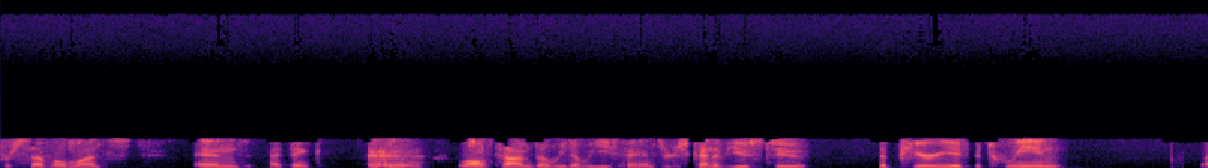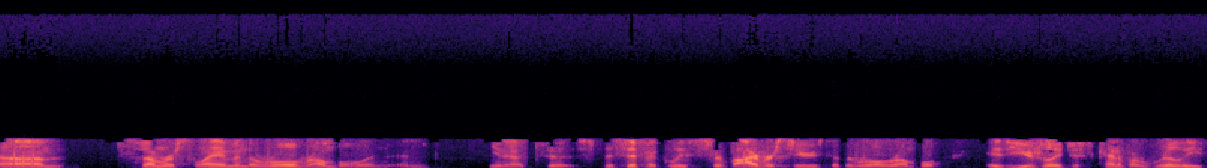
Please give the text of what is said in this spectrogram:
for several months, and I think longtime WWE fans are just kind of used to the period between um SummerSlam and the Royal Rumble, and and you know to specifically Survivor Series of the Royal Rumble is usually just kind of a really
